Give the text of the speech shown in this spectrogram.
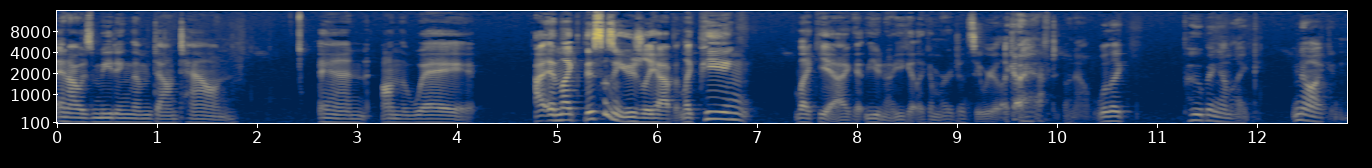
and I was meeting them downtown. And on the way, I, and like this doesn't usually happen. Like peeing, like yeah, I get you know you get like emergency where you're like I have to go now. Well, like pooping, I'm like no, I can.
